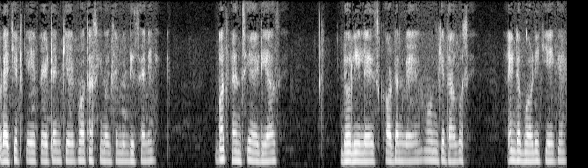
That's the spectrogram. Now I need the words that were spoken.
ब्रैकेट के पैटर्न के, बहुत हसीन और ज़मीन डिज़ाइनिंग बहुत फैंसी आइडियाज़ डोली लेस कॉटन में, उनके धागों से एंड बॉडी किए गए।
